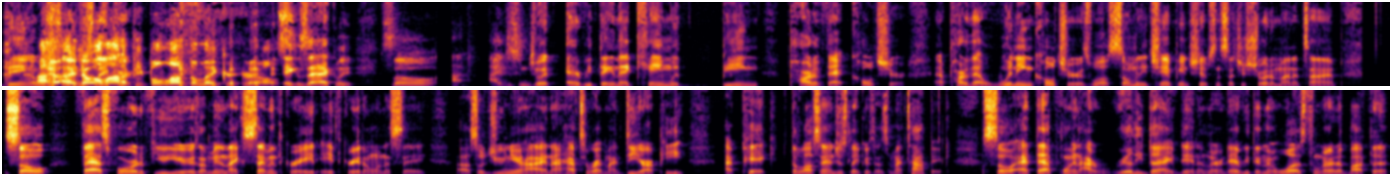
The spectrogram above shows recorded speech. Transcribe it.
being a I, I know a lot of people love the Laker girls. exactly. So I, I just enjoyed everything that came with being part of that culture and part of that winning culture as well. So many championships in such a short amount of time. So fast forward a few years, I'm in like seventh grade, eighth grade, I want to say. Uh, so junior high, and I have to write my DRP. I pick the Los Angeles Lakers as my topic. So at that point, I really dived in and learned everything there was to learn about the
